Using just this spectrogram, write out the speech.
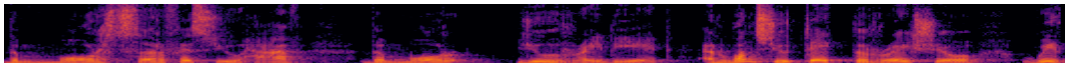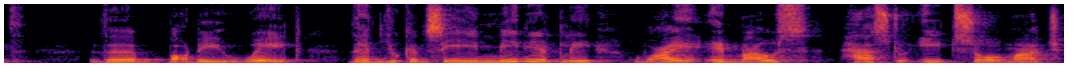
the more surface you have, the more you radiate. And once you take the ratio with the body weight, then you can see immediately why a mouse has to eat so much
